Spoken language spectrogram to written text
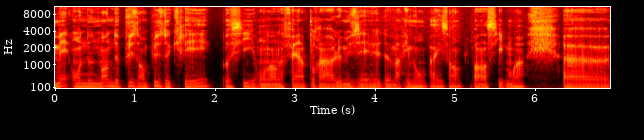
Mais on nous demande de plus en plus de créer aussi. On en a fait un pour le musée de Marimont, par exemple, pendant six mois. Euh,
